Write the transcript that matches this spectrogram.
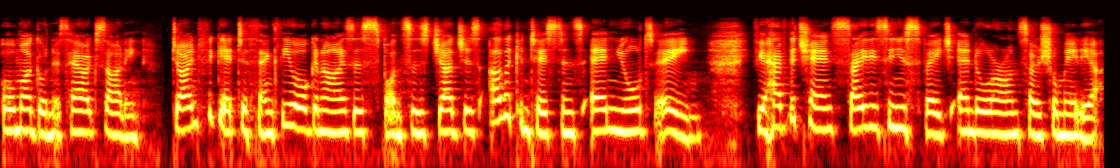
Oh my goodness, how exciting! Don't forget to thank the organisers, sponsors, judges, other contestants, and your team. If you have the chance, say this in your speech and or on social media.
